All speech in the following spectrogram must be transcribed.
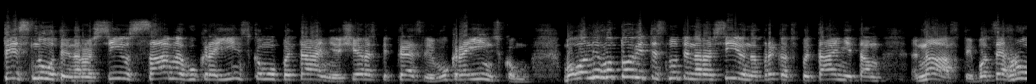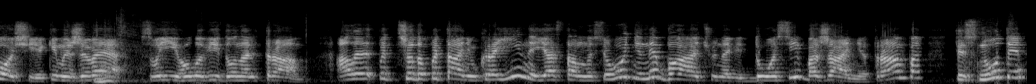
тиснути на Росію саме в українському питанні. Я Ще раз підкреслюю, в українському. Бо вони готові тиснути на Росію, наприклад, в питанні там нафти, бо це гроші, якими живе в своїй голові Дональд Трамп. Але щодо питань України, я станом на сьогодні не бачу навіть досі бажання Трампа тиснути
